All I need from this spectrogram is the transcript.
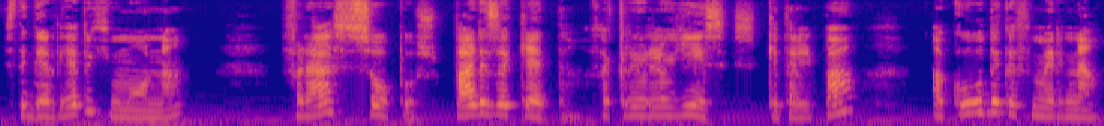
Στην καρδιά του χειμώνα, φράσεις όπως «πάρε ζακέτα», «θα κρυολογήσεις» κτλ. ακούγονται καθημερινά.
